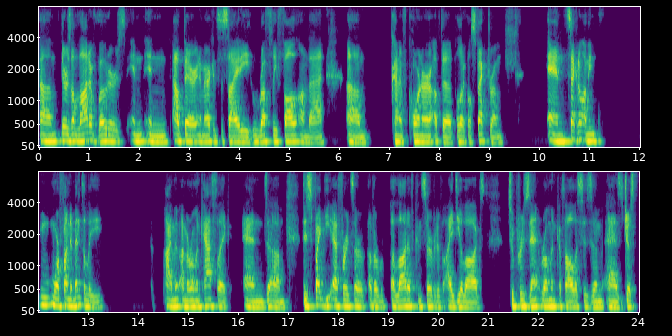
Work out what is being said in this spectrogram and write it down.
um, there's a lot of voters in in out there in American society who roughly fall on that um, kind of corner of the political spectrum. And second, I mean, more fundamentally, I'm a, I'm a Roman Catholic, and um, despite the efforts of, of a, a, lot of conservative ideologues to present Roman Catholicism as just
